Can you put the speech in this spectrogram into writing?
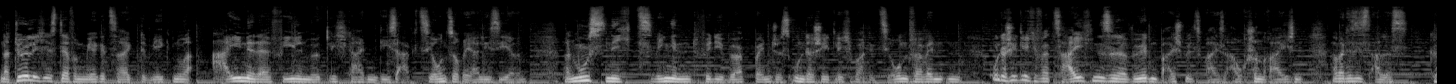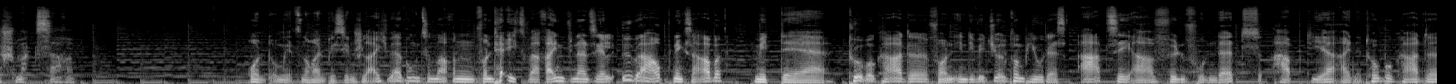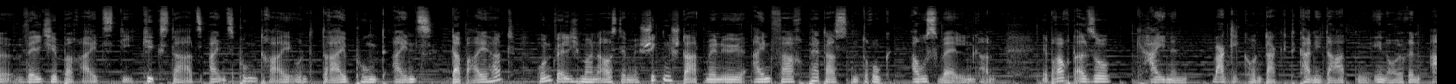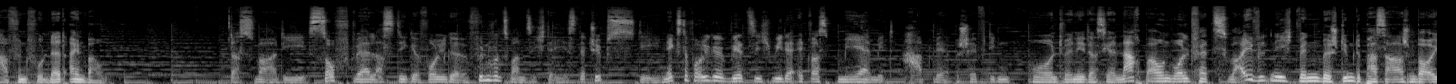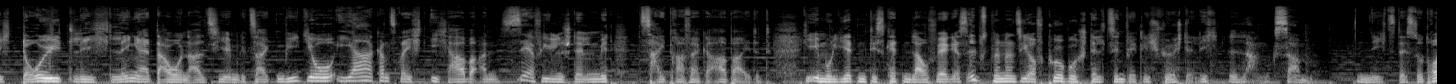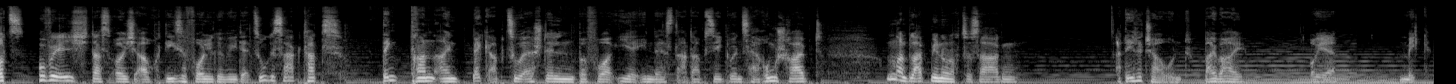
Natürlich ist der von mir gezeigte Weg nur eine der vielen Möglichkeiten, diese Aktion zu realisieren. Man muss nicht zwingend für die Workbenches unterschiedliche Partitionen verwenden. Unterschiedliche Verzeichnisse würden beispielsweise auch schon reichen, aber das ist alles Geschmackssache. Und um jetzt noch ein bisschen Schleichwerbung zu machen, von der ich zwar rein finanziell überhaupt nichts habe, mit der Turbokarte von Individual Computers ACA 500 habt ihr eine Turbokarte, welche bereits die Kickstarts 1.3 und 3.1 dabei hat und welche man aus dem schicken Startmenü einfach per Tastendruck auswählen kann. Ihr braucht also keinen Wackelkontaktkandidaten in euren A500 einbauen. Das war die softwarelastige Folge 25 der Yes der Chips. Die nächste Folge wird sich wieder etwas mehr mit Hardware beschäftigen. Und wenn ihr das hier nachbauen wollt, verzweifelt nicht, wenn bestimmte Passagen bei euch deutlich länger dauern als hier im gezeigten Video. Ja, ganz recht, ich habe an sehr vielen Stellen mit Zeitraffer gearbeitet. Die emulierten Diskettenlaufwerke, selbst wenn man sie auf Turbo stellt, sind wirklich fürchterlich langsam. Nichtsdestotrotz hoffe ich, dass euch auch diese Folge wieder zugesagt hat. Denkt dran, ein Backup zu erstellen, bevor ihr in der Startup Sequence herumschreibt. Und dann bleibt mir nur noch zu sagen, Adele ciao und bye bye, euer Mick.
